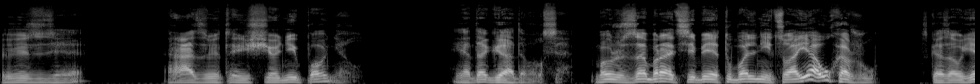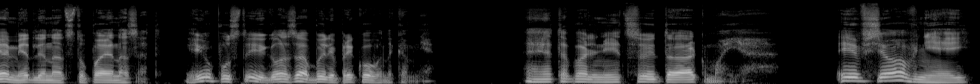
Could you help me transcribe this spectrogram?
«Везде. Разве ты еще не понял?» «Я догадывался. Можешь забрать себе эту больницу, а я ухожу», — сказал я, медленно отступая назад. Ее пустые глаза были прикованы ко мне. Эта больница и так моя. И все в ней,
